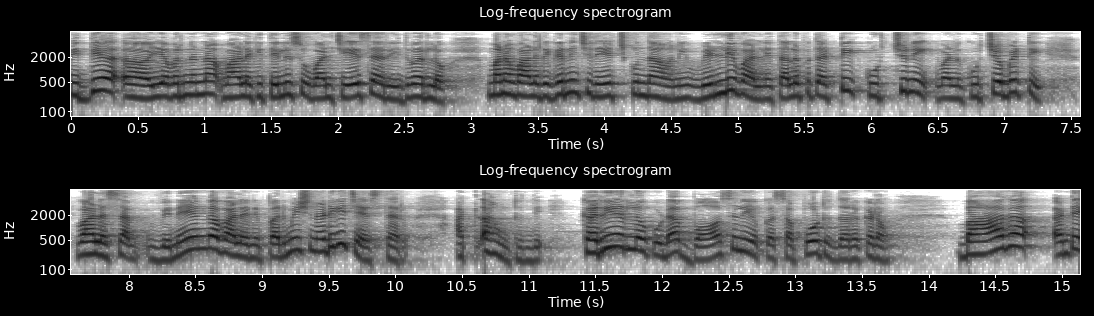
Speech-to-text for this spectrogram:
విద్య ఎవరినైనా ఎవరినన్నా వాళ్ళకి తెలుసు వాళ్ళు చేశారు ఇదివరలో మనం వాళ్ళ దగ్గర నుంచి నేర్చుకుందామని వెళ్ళి వాళ్ళని తలుపు తట్టి కూర్చుని వాళ్ళని కూర్చోబెట్టి వాళ్ళ స వినయంగా వాళ్ళని పర్మిషన్ అడిగి చేస్తారు. అట్లా ఉంటుంది. కెరియర్లో కూడా బాసుల యొక్క సపోర్ట్ దొరకడం బాగా అంటే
